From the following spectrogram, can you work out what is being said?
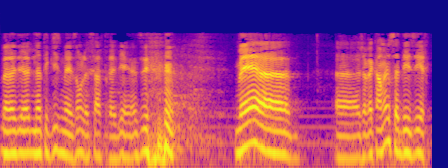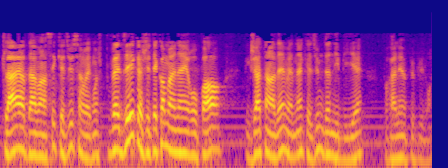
Notre église maison le savent très bien. Hein, Mais euh, euh, j'avais quand même ce désir clair d'avancer, que Dieu soit avec moi. Je pouvais dire que j'étais comme un aéroport et que j'attendais maintenant que Dieu me donne des billets pour aller un peu plus loin.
